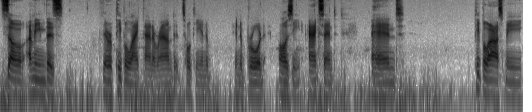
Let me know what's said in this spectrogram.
so I mean, there's there are people like that around talking in a in a broad Aussie accent and people ask me,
